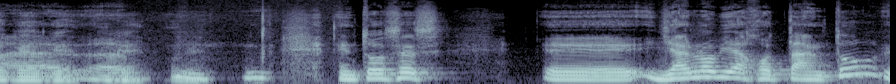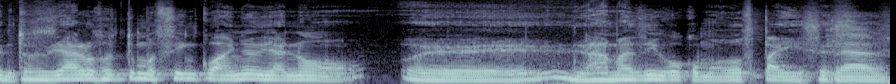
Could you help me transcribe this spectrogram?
Ok, ok, a- ok, a- ok, Entonces, eh, ya no viajo tanto, entonces ya los últimos cinco años ya no, eh, nada más digo como dos países. Claro.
